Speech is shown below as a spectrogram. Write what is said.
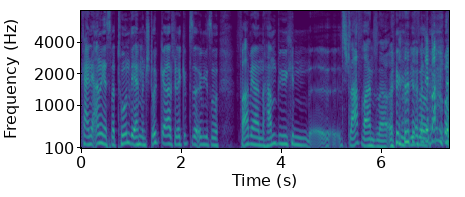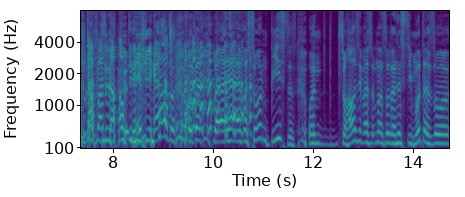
keine Ahnung, es war Turn-WM in Stuttgart, vielleicht gibt es da irgendwie so Fabian Hambüchen äh, Schlafwandler irgendwie so. Der, der Schlafwandler auf den Händen. Ja, so, und dann, weil er halt einfach so ein Biest ist. Und zu Hause war es immer so, dann ist die Mutter so,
